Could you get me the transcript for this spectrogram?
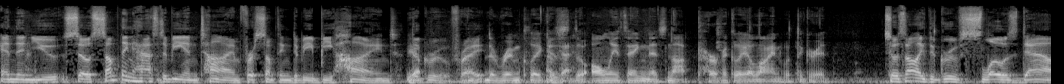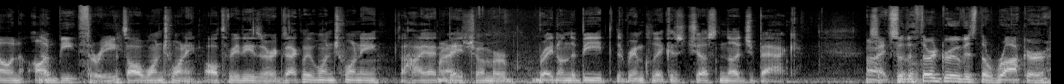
And then you, so something has to be in time for something to be behind the groove, right? The rim click is the only thing that's not perfectly aligned with the grid. So it's not like the groove slows down on beat three. It's all 120. All three of these are exactly 120. The hi hat and Right. bass drum are right on the beat. The rim click is just nudged back. All right. So the third groove is the rocker.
